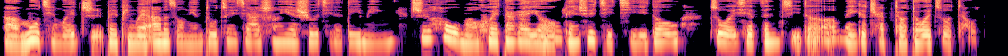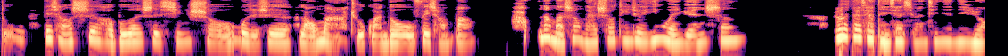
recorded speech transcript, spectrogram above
啊，目前为止被评为 Amazon 年度最佳商业书籍的第一名。之后我们会大概有连续几集都做一些分级的，每一个 chapter 都会做导读，非常适合不论是新手或者是老马主管都非常棒。好，那马上我们来收听这个英文原声。如果大家等一下喜欢今天的内容，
